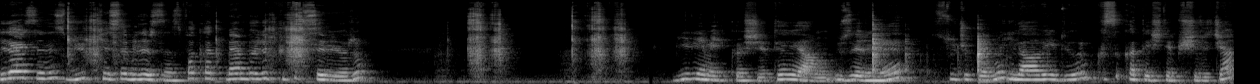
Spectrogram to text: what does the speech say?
Dilerseniz büyük kesebilirsiniz. Fakat ben böyle küçük seviyorum. Bir yemek kaşığı tereyağının üzerine sucuklarımı ilave ediyorum. Kısık ateşte pişireceğim.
